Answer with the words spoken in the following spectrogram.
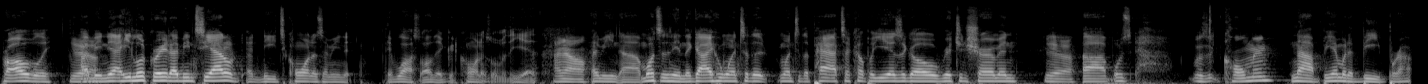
Probably. Yeah. I mean, yeah, he looked great. I mean, Seattle uh, needs corners. I mean, it, they've lost all their good corners over the years. I know. I mean, um, what's his name? The guy who went to the went to the Pats a couple years ago, Richard Sherman. Yeah. Uh, was Was it Coleman? nah, began with a B. Brown.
